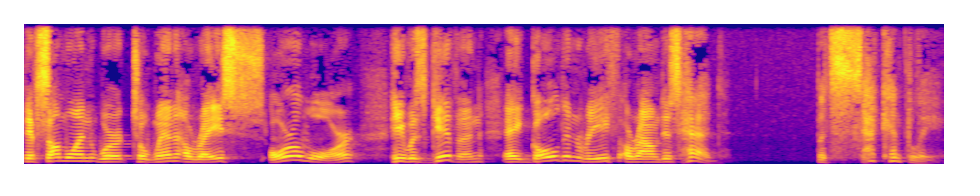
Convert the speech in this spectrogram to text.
If someone were to win a race or a war, he was given a golden wreath around his head. But secondly,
